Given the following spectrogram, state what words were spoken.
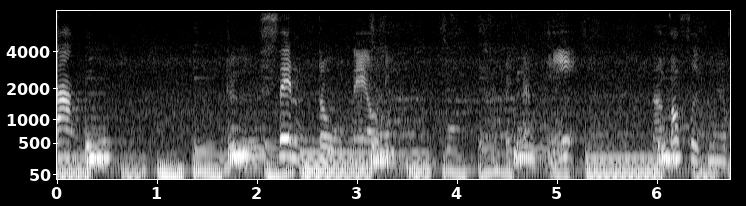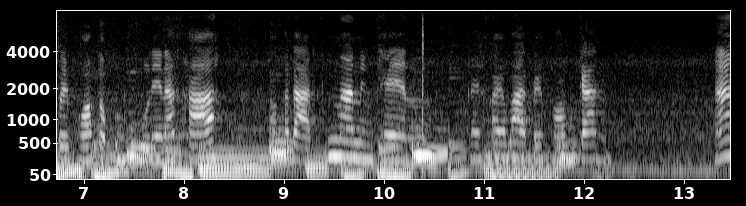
ตั้ง หรือเส้นตรงแนวดิ่งจะเป็นแบบนี้แล้วก็ฝึกมือไปพร้อมกับคุณครูเลยนะคะเอากระดาษขึ้นมาหนึ่งแผ่นค่อยๆวาดไปพร้อมกัน อ่า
